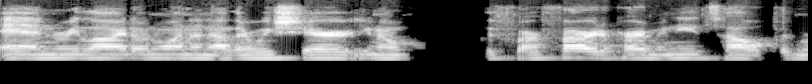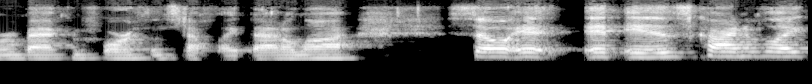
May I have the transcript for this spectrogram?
and relied on one another. We share, you know, if our fire department needs help and we're back and forth and stuff like that a lot. So it, it is kind of like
